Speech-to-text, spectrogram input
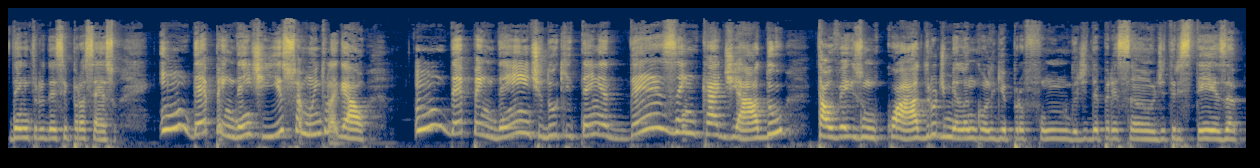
dentro desse processo. Independente, isso é muito legal. Independente do que tenha desencadeado talvez um quadro de melancolia profunda, de depressão, de tristeza.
